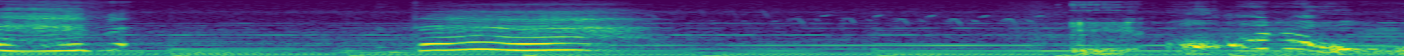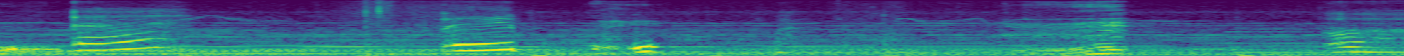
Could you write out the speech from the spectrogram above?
Oh, There. eh, oh, no. Eh? Babe. Eh, Uh,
